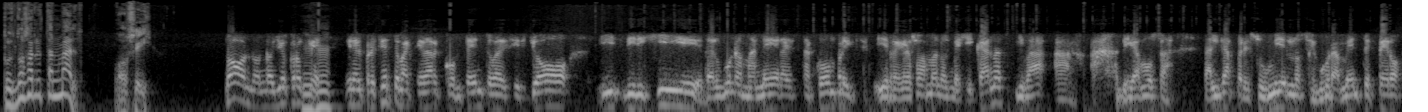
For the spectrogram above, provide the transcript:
pues no sale tan mal. ¿O sí? No, no, no, yo creo que el presidente va a quedar contento, va a decir yo y dirigí de alguna manera esta compra y, regresó a manos mexicanas y va a, digamos, a salir a presumirlo seguramente, pero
